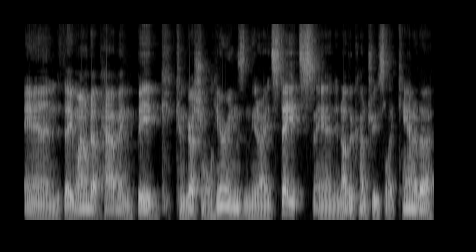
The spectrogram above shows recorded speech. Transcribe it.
And they wound up having big congressional hearings in the United States and in other countries like Canada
